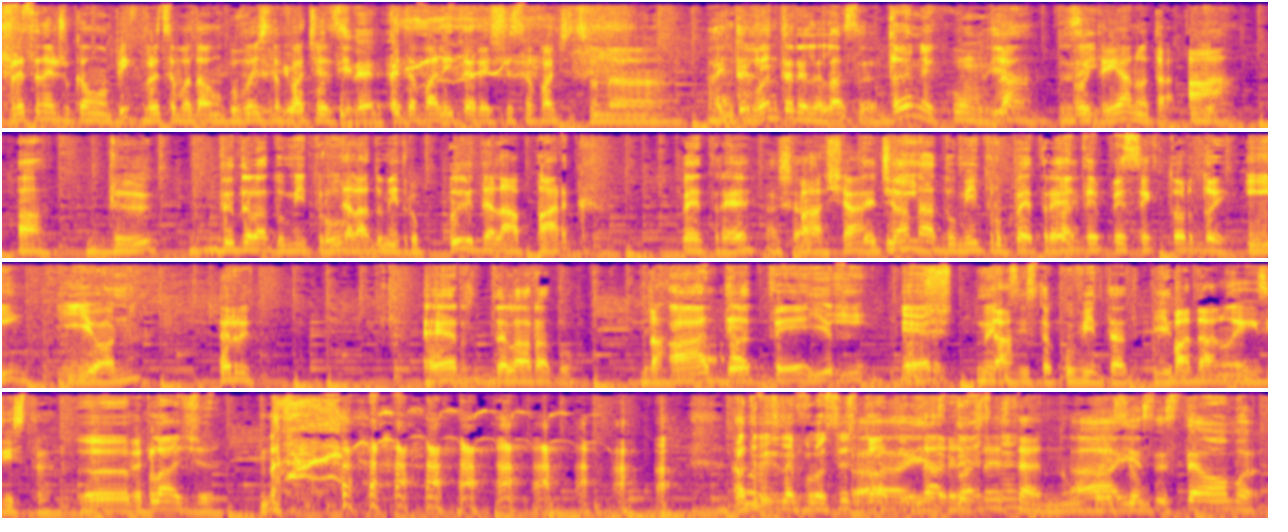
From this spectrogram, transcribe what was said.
Vreți să ne jucăm un pic? Vreți să vă dau un cuvânt și să Eu cu faceți tine? câteva litere și să faceți un, uh, Hai, un dă cuvânt? literele, lasă. Dă-ne cum. Ia, zi. Uite, ia nota. A, A, D, D de la Dumitru, de la Dumitru. P de la Parc. Petre, așa. Așa. Deci I. Ana Dumitru Petre, A de pe sector 2. I, Ion, R. R de la Radu. Da. A de pe Adpir, I nu R știu, Nu Da. există cuvinte adpir. Ba da, nu există. uh, plajă. A trebuit să le folosești toate Ai, Da, literele toate astea? astea. Nu A, băi, să- este steaua, mă.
